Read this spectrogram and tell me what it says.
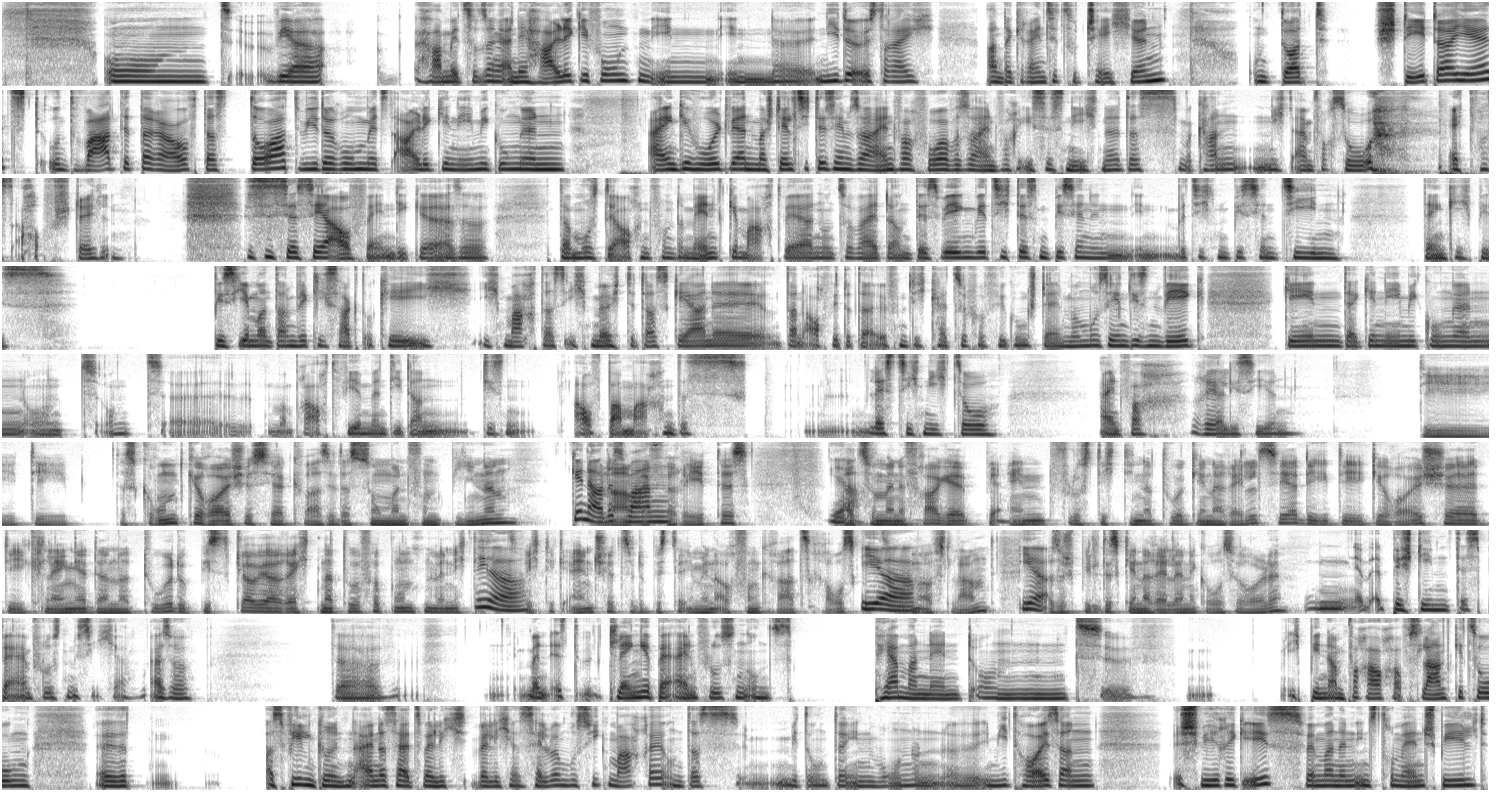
Und wir haben jetzt sozusagen eine Halle gefunden in, in äh, Niederösterreich, an der Grenze zu Tschechien. Und dort steht er jetzt und wartet darauf, dass dort wiederum jetzt alle Genehmigungen eingeholt werden. Man stellt sich das eben so einfach vor, aber so einfach ist es nicht. Ne? Das, man kann nicht einfach so etwas aufstellen. Es ist ja sehr aufwendig. Also da musste auch ein Fundament gemacht werden und so weiter. Und deswegen wird sich das ein bisschen in, in, wird sich ein bisschen ziehen, denke ich, bis, bis jemand dann wirklich sagt, okay, ich, ich mache das, ich möchte das gerne und dann auch wieder der Öffentlichkeit zur Verfügung stellen. Man muss eben diesen Weg gehen der Genehmigungen und, und äh, man braucht Firmen, die dann diesen Aufbau machen. Das lässt sich nicht so einfach realisieren. Die, die, das Grundgeräusch ist ja quasi das Summen von Bienen. Genau, das waren. verrät es. Ja. Also meine Frage, beeinflusst dich die Natur generell sehr, die, die Geräusche, die Klänge der Natur? Du bist, glaube ich, ja recht naturverbunden, wenn ich dich ja. jetzt richtig einschätze. Du bist ja immerhin auch von Graz rausgezogen ja. aufs Land. Ja. Also spielt das generell eine große Rolle? Bestimmt, das beeinflusst mich sicher. Also da, meine, Klänge beeinflussen uns permanent und äh, ich bin einfach auch aufs Land gezogen. Aus vielen Gründen. Einerseits, weil ich, weil ich ja selber Musik mache und das mitunter in Wohn- äh, in Miethäusern schwierig ist, wenn man ein Instrument spielt.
